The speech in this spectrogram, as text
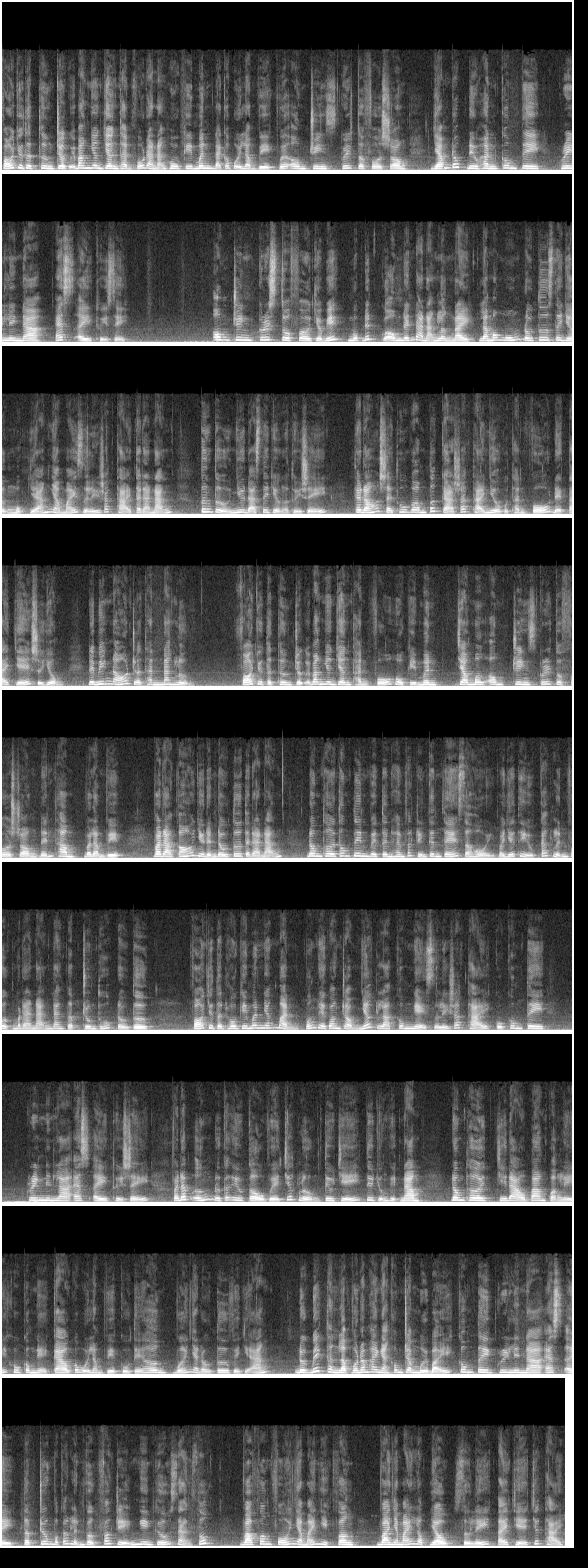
Phó Chủ tịch Thường trực Ủy ban Nhân dân thành phố Đà Nẵng Hồ Kỳ Minh đã có buổi làm việc với ông James Christopherson, Giám đốc điều hành công ty Greenlina SA Thụy Sĩ. Ông Jim Christopher cho biết mục đích của ông đến Đà Nẵng lần này là mong muốn đầu tư xây dựng một dự nhà máy xử lý rác thải tại Đà Nẵng, tương tự như đã xây dựng ở Thụy Sĩ. Theo đó sẽ thu gom tất cả rác thải nhựa của thành phố để tái chế sử dụng, để biến nó trở thành năng lượng. Phó Chủ tịch Thường trực Ủy ban Nhân dân thành phố Hồ Kỳ Minh chào mừng ông James Christopherson đến thăm và làm việc và đã có dự định đầu tư tại Đà Nẵng, đồng thời thông tin về tình hình phát triển kinh tế xã hội và giới thiệu các lĩnh vực mà Đà Nẵng đang tập trung thu hút đầu tư. Phó Chủ tịch Hồ Kỳ Minh nhấn mạnh vấn đề quan trọng nhất là công nghệ xử lý rác thải của công ty Greenilla SA Thụy Sĩ phải đáp ứng được các yêu cầu về chất lượng, tiêu chí, tiêu chuẩn Việt Nam, đồng thời chỉ đạo Ban Quản lý Khu Công nghệ Cao có buổi làm việc cụ thể hơn với nhà đầu tư về dự án. Được biết thành lập vào năm 2017, công ty Greenlina SA tập trung vào các lĩnh vực phát triển nghiên cứu sản xuất và phân phối nhà máy nhiệt phân và nhà máy lọc dầu xử lý tái chế chất thải.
